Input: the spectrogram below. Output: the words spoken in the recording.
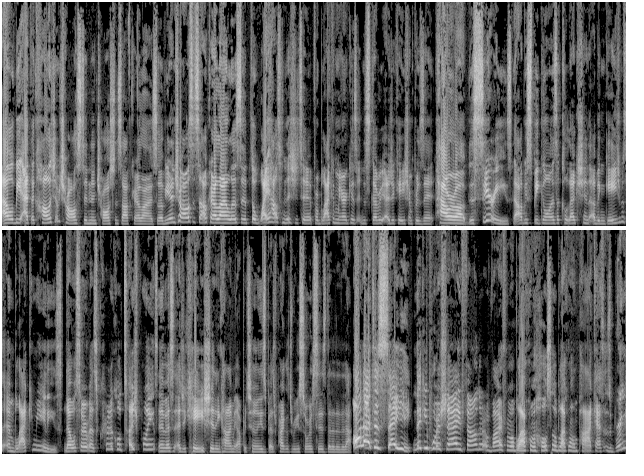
I will be at the College of Charleston in Charleston, South Carolina. So if you're in Charleston, South Carolina, listen, the White House Initiative for Black Americans in Discovery Education present Power Up. This series that I'll be speaking on is a collection of engagements and Black communities that will serve as critical touch points and invest in education, economy opportunities, best practice resources, da da da da. All that to say, Nikki Porcher, founder of Buy From a Black Woman, host of the Black Woman podcast, is bringing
